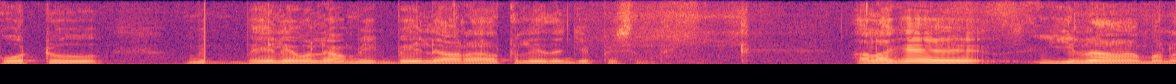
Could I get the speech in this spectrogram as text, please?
కోర్టు బెయిల్ ఇవ్వలేము మీకు బెయిల్ అర్హత లేదని చెప్పేసింది. అలాగే ఈయన మన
